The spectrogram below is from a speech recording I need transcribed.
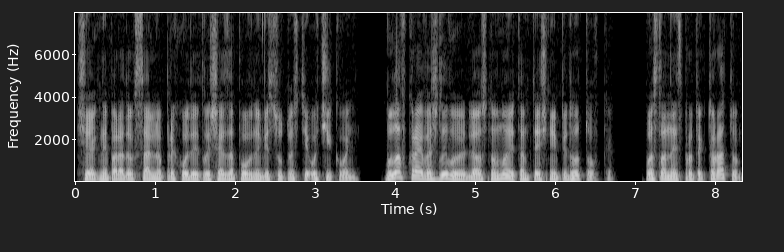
що як не парадоксально приходить лише за повної відсутності очікувань, була вкрай важливою для основної тамтешньої підготовки. Посланець протекторату,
